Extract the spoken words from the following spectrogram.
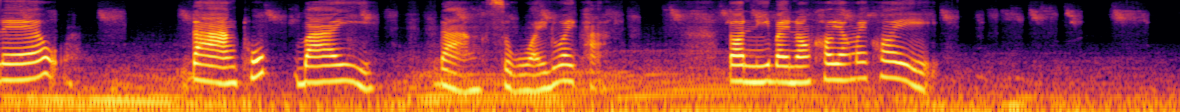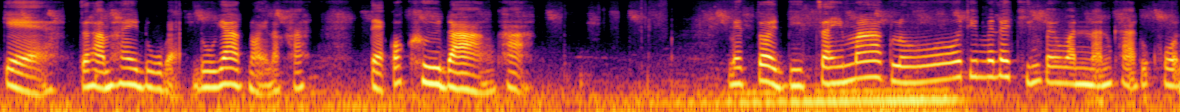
แล้วด่างทุกใบ ด่างสวยด้วยค่ะ ตอนนี้ใบน้องเขายังไม่ค่อย แก่จะทำให้ดูแบบดูยากหน่อยนะคะ แต่ก็คือด่างค่ะ เมต้อยดีใจมากเลยที่ไม่ได้ทิ้งไปวันนั้นค่ะทุกคน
